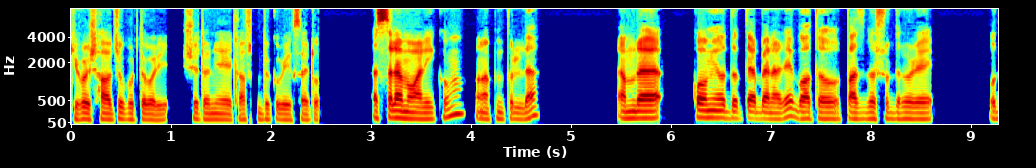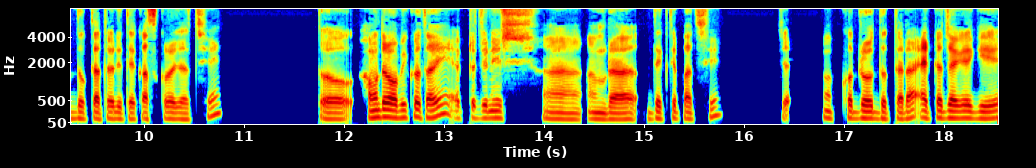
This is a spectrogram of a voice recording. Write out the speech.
কীভাবে সাহায্য করতে পারি সেটা নিয়ে কাজ করতে খুবই এক্সাইটেড। আসসালামু আলাইকুম রাহমাতুল্লাহ। আমরা কওমি উদ্যোক্তা ব্যানারে গত পাঁচ বছর ধরে উদ্যোক্তা তৈরিতে কাজ করে যাচ্ছি। তো আমাদের অভিজ্ঞতায় একটা জিনিস আমরা দেখতে পাচ্ছি যে ক্ষুদ্র উদ্যোক্তারা একটা জায়গায় গিয়ে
